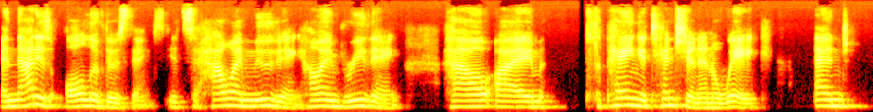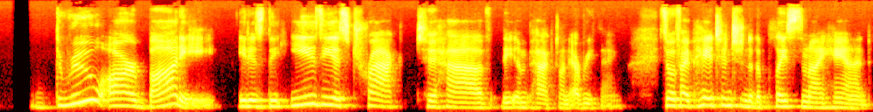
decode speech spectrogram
And that is all of those things. It's how I'm moving, how I'm breathing, how I'm paying attention and awake. And through our body, it is the easiest track to have the impact on everything. So if I pay attention to the place in my hand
